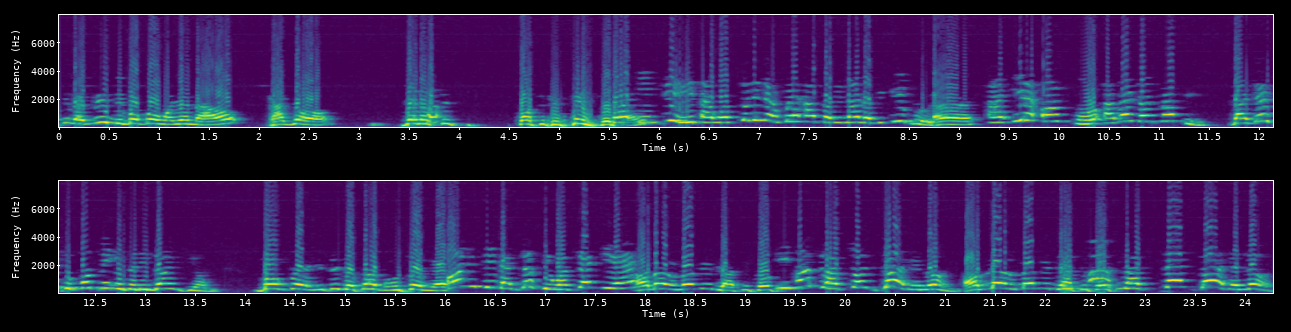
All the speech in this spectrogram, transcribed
tilẹ̀ ní ìdí gbogbo wọ̀nyẹn náà kájọ Genesis forty fifteen. For indeed, I was stolen away out of the land of the Hebrews. Uh, and here also have I done nothing that they should put me into the dungeon. Gbogbo èyí tí Joseph ń sọ yẹn. Only thing that Joseph was saying here. Ọlọ́run ló ní ìdí àti tó. He had to have told God alone. Ọlọ́run ló ní ìdí àti tó. He had to have said God alone.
